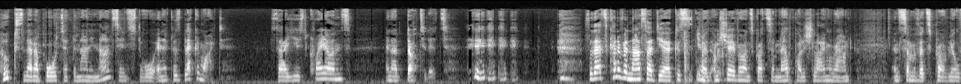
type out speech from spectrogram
hooks that I bought at the 99 cent store and it was black and white. So I used crayons and I dotted it. so that's kind of a nice idea because, you know, I'm sure everyone's got some nail polish lying around and some of it's probably all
